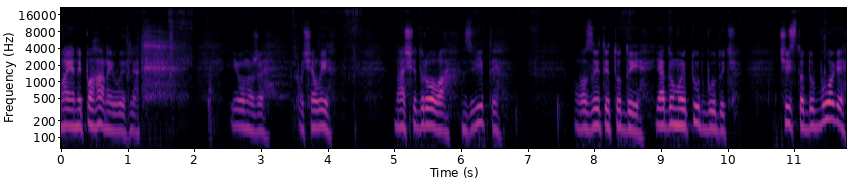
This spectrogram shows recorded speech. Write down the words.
має непоганий вигляд. І воно вже почали наші дрова звідти возити туди. Я думаю, тут будуть чисто дубові,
